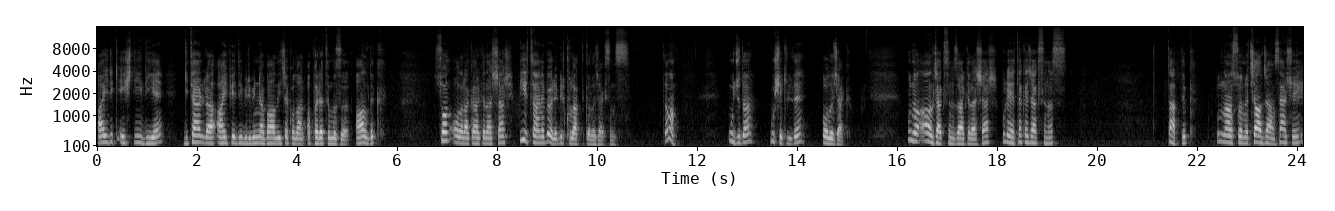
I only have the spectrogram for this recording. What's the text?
iRig HD diye gitarla iPad'i birbirine bağlayacak olan aparatımızı aldık. Son olarak arkadaşlar bir tane böyle bir kulaklık alacaksınız. Tamam. Ucu da bu şekilde olacak. Bunu alacaksınız arkadaşlar. Buraya takacaksınız. Taktık. Bundan sonra çalacağınız her şey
